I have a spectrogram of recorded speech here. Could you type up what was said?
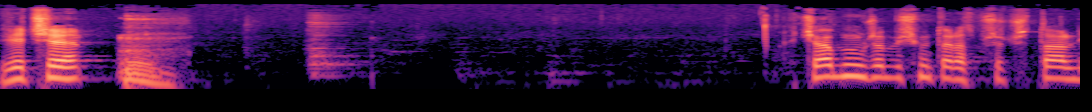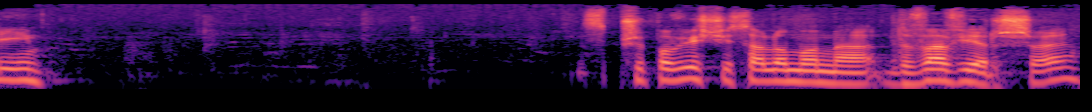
Wiecie, chciałbym, żebyśmy teraz przeczytali z przypowieści Salomona dwa wiersze,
